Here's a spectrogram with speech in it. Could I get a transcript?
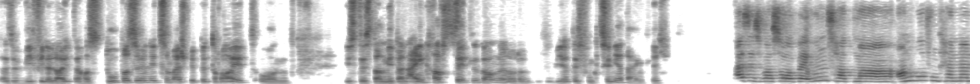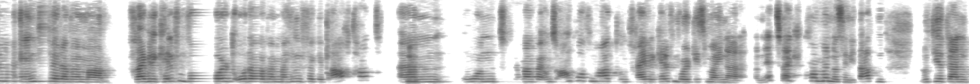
Also wie viele Leute hast du persönlich zum Beispiel betreut und ist das dann mit einem Einkaufszettel gegangen oder wie hat das funktioniert eigentlich? Also es war so, bei uns hat man anrufen können, entweder wenn man freiwillig helfen wollte oder wenn man Hilfe gebraucht hat. Mhm. Und wenn man bei uns angerufen hat und freiwillig helfen wollte, ist man in ein, Netzwerk gekommen, da sind die Daten notiert werden,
